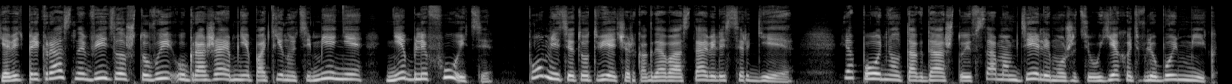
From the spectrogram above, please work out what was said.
Я ведь прекрасно видел, что вы, угрожая мне покинуть имение, не блефуете. Помните тот вечер, когда вы оставили Сергея? Я понял тогда, что и в самом деле можете уехать в любой миг.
